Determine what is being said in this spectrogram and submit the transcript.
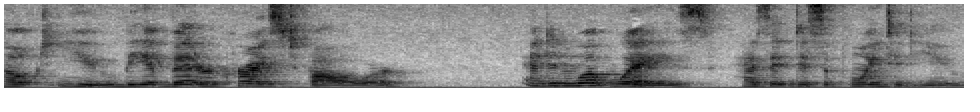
helped you be a better Christ follower, and in what ways has it disappointed you?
